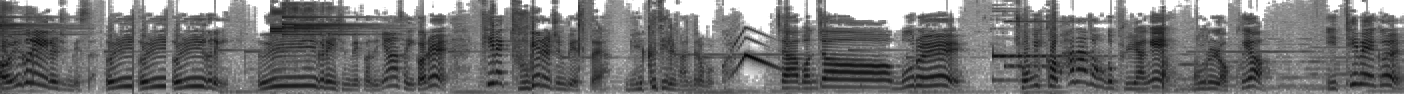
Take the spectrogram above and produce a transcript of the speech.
얼그레이를 준비했어요. 얼, 얼, 얼그레이. 얼그레이 준비했거든요. 그래서 이거를 티백 두 개를 준비했어요. 밀크티를 만들어 볼 거예요. 자, 먼저 물을 종이컵 하나 정도 분량의 물을 넣고요. 이 티백을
